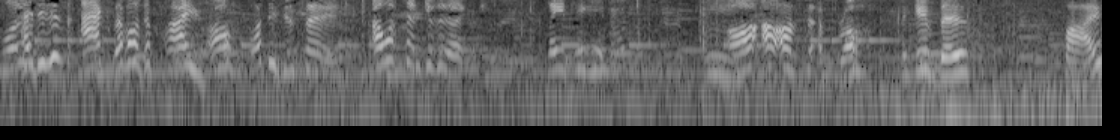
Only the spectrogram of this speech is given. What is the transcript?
What I didn't ask about the price. Oh, what did you say? Out of ten, give it like rating. Mm. Oh, out of ten, bro. I give this five.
